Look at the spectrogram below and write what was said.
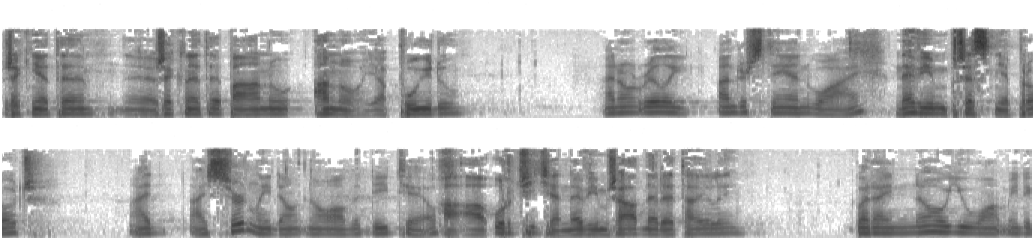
Řekněte, eh, řeknete pánu, ano, já půjdu. I don't really understand why. Nevím přesně proč I, I certainly don't know all the details, a, a určitě nevím žádné detaily, but I know you want me to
